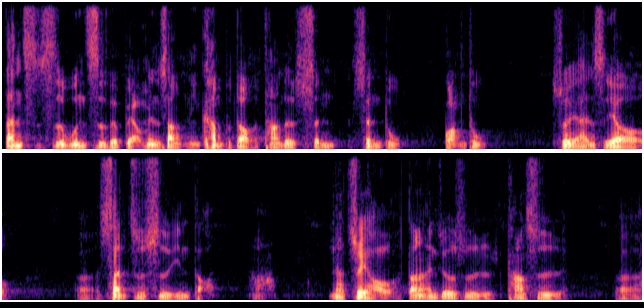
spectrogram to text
单只是文字的表面上，你看不到它的深深度、广度，所以还是要呃善知识引导啊，那最好当然就是它是。呃，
